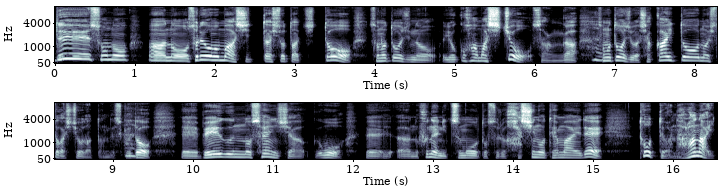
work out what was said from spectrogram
でそのあのそれをまあ知った人たちとその当時の横浜市長さんが、はい。その当時は社会党の人が市長だったんですけど、えー米軍の戦車を、えーあの船に積もうとする橋の手前で通ってはならない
